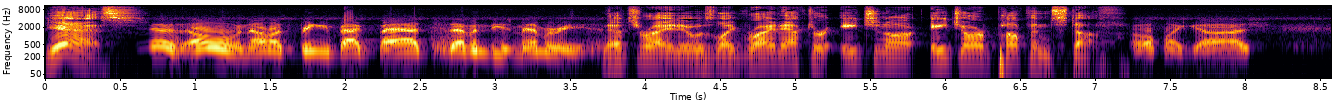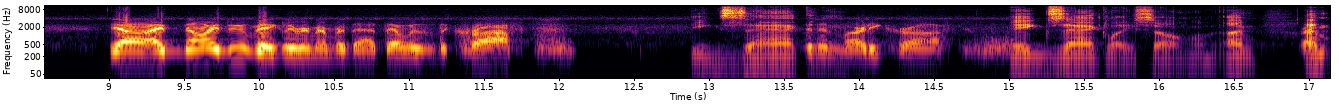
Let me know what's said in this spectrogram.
Yes, Yes. Oh, now it's bringing back bad '70s memories. that's right. It was like right after H and R, HR Pufnstuf. Oh my gosh. Yeah, I now I do vaguely remember that. That was the Kroffts. Sid and Exactly. Marty Krofft. Exactly. So I'm I'm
